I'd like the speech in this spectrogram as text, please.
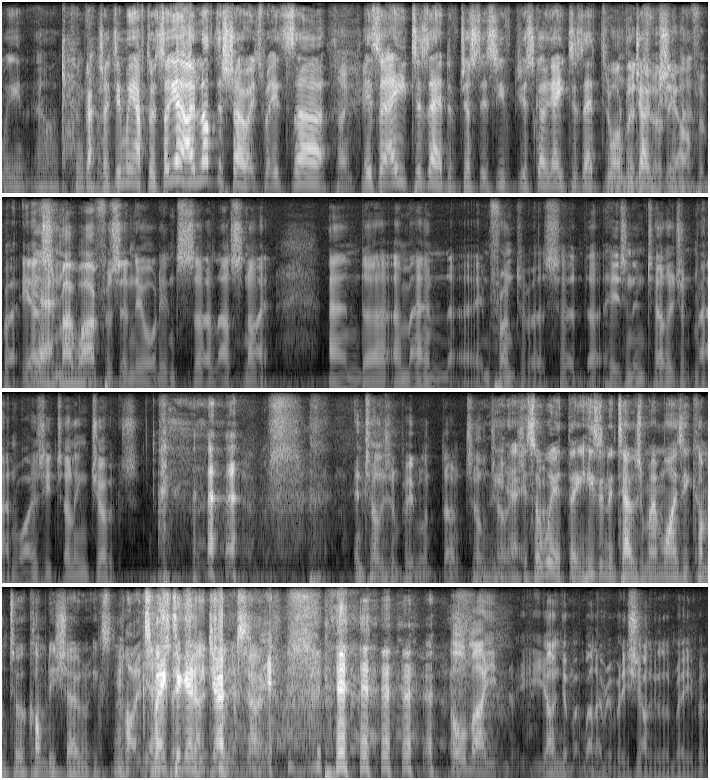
we uh, congratulate him afterwards. So yeah, I love the show. It's it's uh, it's a A to Z of just it's you've just going A to Z through all the jokes. through the alphabet, yes. Yeah. And my wife was in the audience uh, last night, and uh, a man uh, in front of us said, uh, "He's an intelligent man. Why is he telling jokes?" Intelligent people don't tell jokes. Yeah, it's a weird thing. He's an intelligent man. Why has he come to a comedy show not Yes, expecting any exactly, jokes? All my younger, well, everybody's younger than me, but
